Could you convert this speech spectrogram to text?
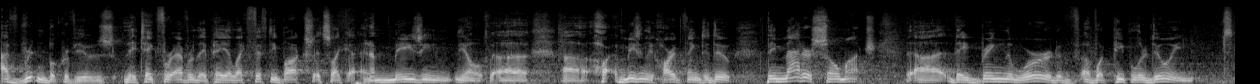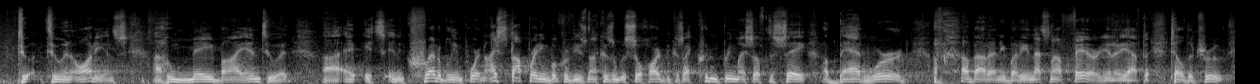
have written book reviews. They take forever. They pay you like 50 bucks. It's like an amazing, you know, uh, uh, amazingly hard thing to do. They matter so much. Uh, they bring the word of, of what people are doing to, to an audience uh, who may buy into it. Uh, it's incredibly important. I stopped writing book reviews not because it was so hard, because I couldn't bring myself to say a bad word about anybody, and that's not fair. You know, you have to tell the truth.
